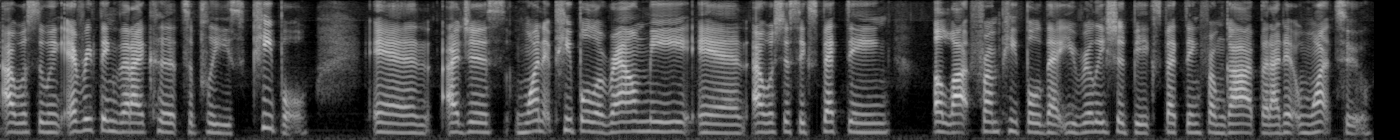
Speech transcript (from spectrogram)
I was doing everything that I could to please people. And I just wanted people around me, and I was just expecting a lot from people that you really should be expecting from God, but I didn't want to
